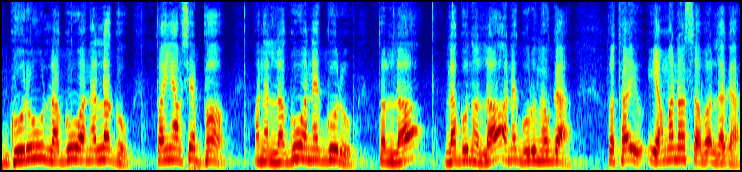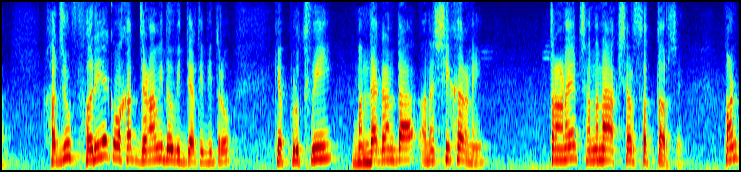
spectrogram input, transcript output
ગુરુ, લઘુ અને લઘુ. તો અહીં આવશે ભ અને લઘુ અને ગુરુ. તો લ, લઘુનો લ અને ગુરુનો ગા. તો થયું યમન સબ લગા હજુ ફરી એક વખત જણાવી દઉં વિદ્યાર્થી મિત્રો. કે પૃથ્વી, મંદાક્રાંતા અને શિખરણી ત્રણેય છંદના અક્ષર સત્તર છે. પણ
